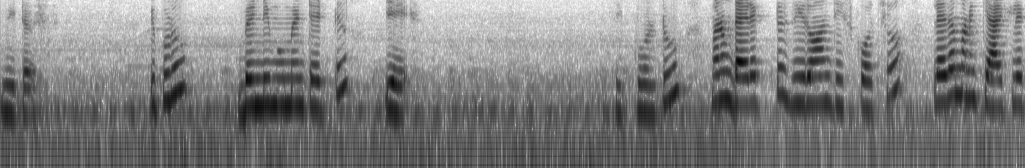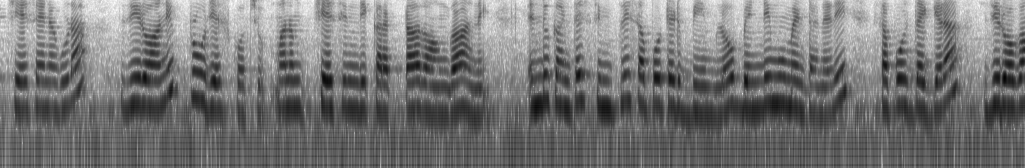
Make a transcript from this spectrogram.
metres ఇప్పుడు bending moment at A equal to మనం డైరెక్ట్ జీరో అని తీసుకోవచ్చు లేదా మనం క్యాల్కులేట్ చేసైనా కూడా జీరో అని ప్రూవ్ చేసుకోవచ్చు. మనం చేసింది కరెక్టా రాంగా అని. ఎందుకంటే సింప్లీ సపోర్టెడ్ బీమ్లో బెండింగ్ మూమెంట్ అనేది సపోజ్ దగ్గర జీరోగా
